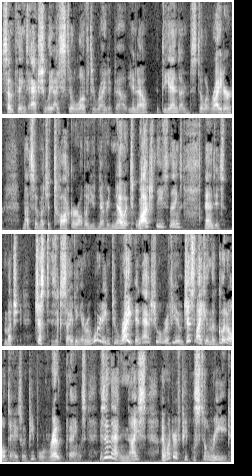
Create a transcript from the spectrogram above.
some things actually I still love to write about. You know, at the end, I'm still a writer, not so much a talker, although you'd never know it to watch these things. And it's much just as exciting and rewarding to write an actual review, just like in the good old days when people wrote things. Isn't that nice? I wonder if people still read.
